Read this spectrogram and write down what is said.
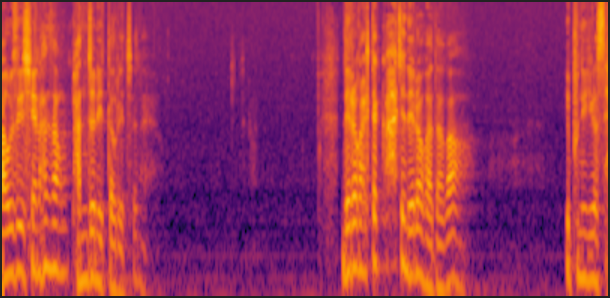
다윗의 시에는 항상 반전이 있다고 그랬잖아요. 내려갈 때까지 내려가다가 이 분위기가 싹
